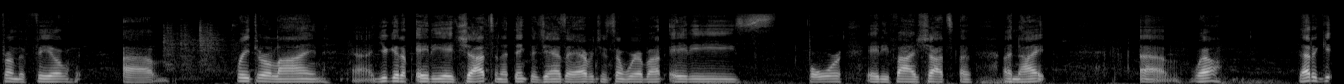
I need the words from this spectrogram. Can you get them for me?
from the field, um, free throw line. Uh, you get up 88 shots, and I think the Jazz are averaging somewhere about 84, 85 shots a, a night. Um, well, that'll get,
